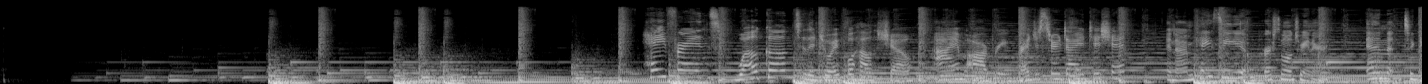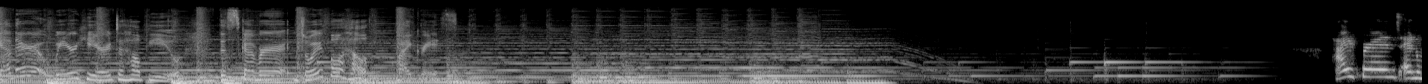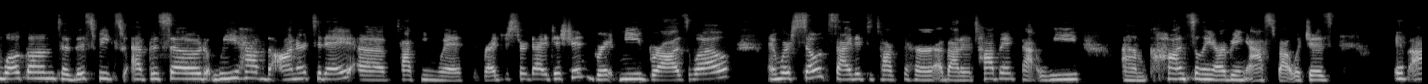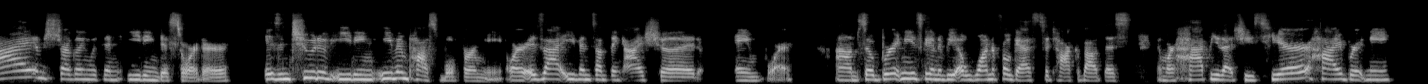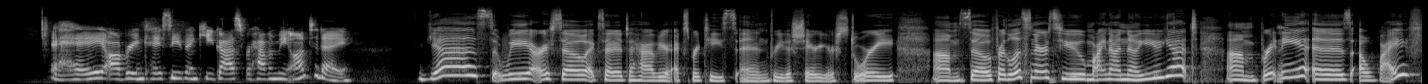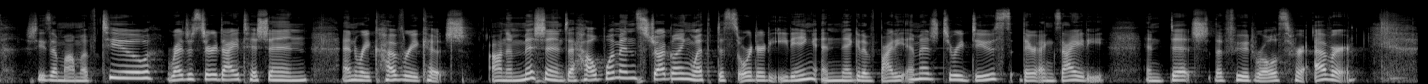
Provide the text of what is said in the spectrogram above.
Hey, friends, welcome to the Joyful Health Show. I'm Aubrey, registered dietitian. And I'm Casey, personal trainer. And together we're here to help you discover joyful health by grace. Hi, friends, and welcome to this week's episode. We have the honor today of talking with registered dietitian Brittany Braswell, and we're so excited to talk to her about a topic that we um, constantly are being asked about, which is if I am struggling with an eating disorder, is intuitive eating even possible for me, or is that even something I should aim for? Um, so Brittany's going to be a wonderful guest to talk about this, and we're happy that she's here. Hi, Brittany. Hey, Aubrey and Casey, thank you guys for having me on today. Yes, we are so excited to have your expertise and for you to share your story. Um, so, for the listeners who might not know you yet, um, Brittany is a wife. She's a mom of two, registered dietitian, and recovery coach on a mission to help women struggling with disordered eating and negative body image to reduce their anxiety and ditch the food rules forever.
